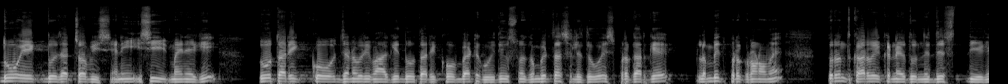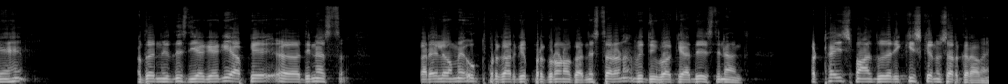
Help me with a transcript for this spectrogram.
दो एक दो यानी इसी महीने की दो तारीख को, जनवरी माह की दो तारीख को बैठक हुई थी। उसमें गंभीरता से लेते हुए इस प्रकार के लंबित प्रकरणों में तुरंत कार्रवाई करने हेतु निर्देश दिए गए हैं। अतः निर्देश दिया गया कि आपके अधीनस्थ कार्यालयों में उक्त प्रकार के प्रकरणों का निस्तारण वित्त विभाग के आदेश दिनांक अट्ठाईस पाँच दो हज़ार इक्कीस के अनुसार करावें।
